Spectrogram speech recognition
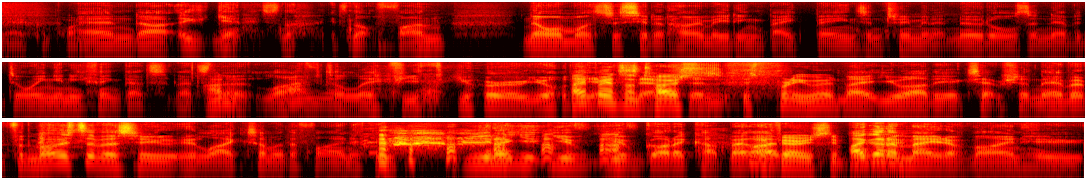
Yeah, good point. And uh, again, it's not it's not fun. No one wants to sit at home eating baked beans and two minute noodles and never doing anything. That's that's I no don't life mind to live. You, you're you're Baked beans on toast is, is pretty good. Mate, you are the exception there. But for most of us who, who like some of the finer things, you know, you, you've you've got to cut back. I'm a I, very simple I got a mate of mine who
